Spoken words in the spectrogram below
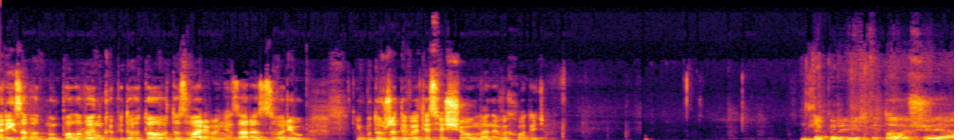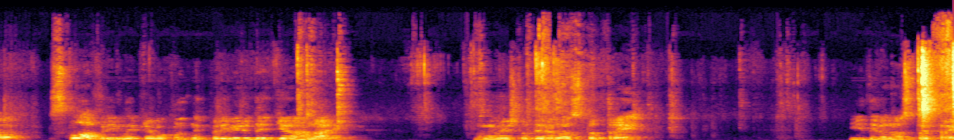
Нарізав одну половинку, підготував до зварювання. Зараз зварю і буду вже дивитися, що в мене виходить. Для перевірки того, що я склав рівний прямокутник, перевірю де діагоналі. У мене вийшло 93 і 93.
